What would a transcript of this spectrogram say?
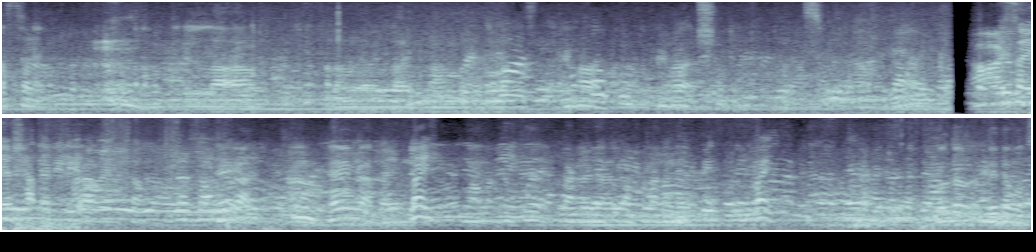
আলহামদুলিল্লাহ আলহামদুলিল্লাহ ব্যবস্থা আছে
